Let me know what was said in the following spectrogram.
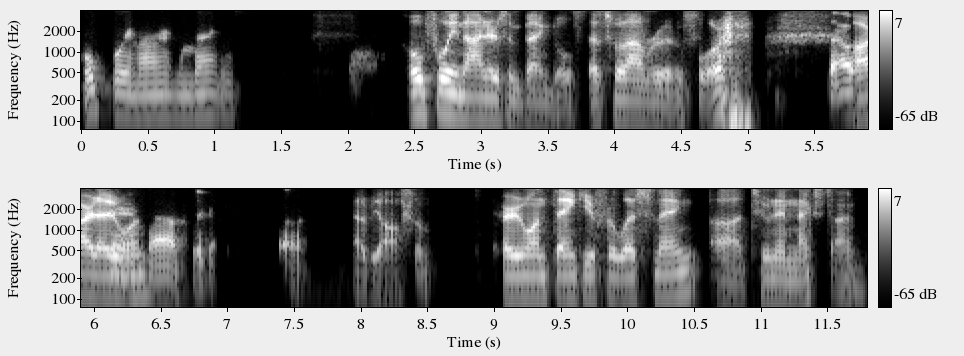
hopefully Niners and Bengals. Hopefully Niners and Bengals. That's what I'm rooting for. All right, everyone. Fantastic. That'd be awesome. Everyone, thank you for listening. Uh, tune in next time.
